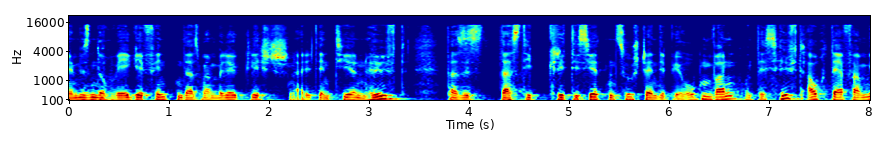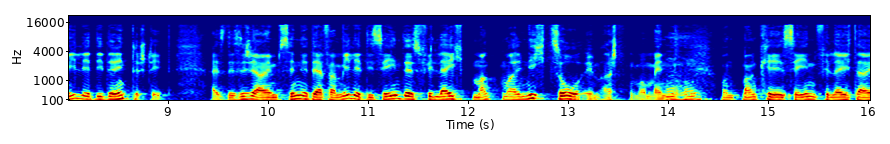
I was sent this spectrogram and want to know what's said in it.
Wir müssen doch Wege finden, dass man möglichst schnell den Tieren hilft, dass es, dass die kritisierten Zustände behoben werden und das hilft auch der Familie, die dahinter steht. Also das ist ja im Sinne der Familie. Die sehen das vielleicht manchmal nicht so im ersten Moment mhm. und manche sehen vielleicht auch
